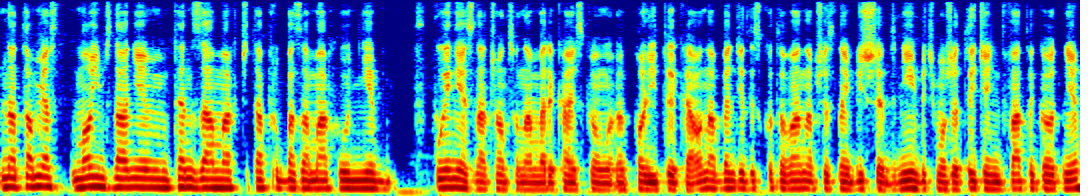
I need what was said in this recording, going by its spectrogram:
Natomiast moim zdaniem ten zamach, czy ta próba zamachu nie wpłynie znacząco na amerykańską politykę. Ona będzie dyskutowana przez najbliższe dni, być może tydzień, dwa tygodnie,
